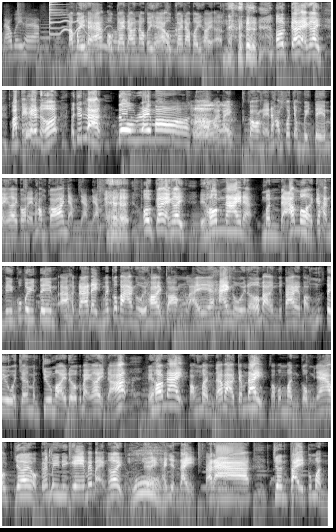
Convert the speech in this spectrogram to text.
Nào bi thôi anh Naobi hả? Ok nào Naobi hả? Ok Naobi thôi. Ok bạn ơi. Và tiếp theo nữa chính là Doraemon. À, bạn bạn con này nó không có trong BT em bạn ơi, con này nó không có nhầm nhầm nhầm. ok bạn ơi. Thì hôm nay nè, mình đã mời các thành viên của B team. À thật ra đây mới có ba người thôi, còn lại hai người nữa mà người ta bận mất tiêu rồi cho nên mình chưa mời được các bạn ơi. Đó. Thì hôm nay bọn mình đã vào trong đây và bọn mình cùng nhau chơi một cái mini game mấy bạn ơi. Bạn hãy nhìn đây. Ta da. Trên tay của mình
